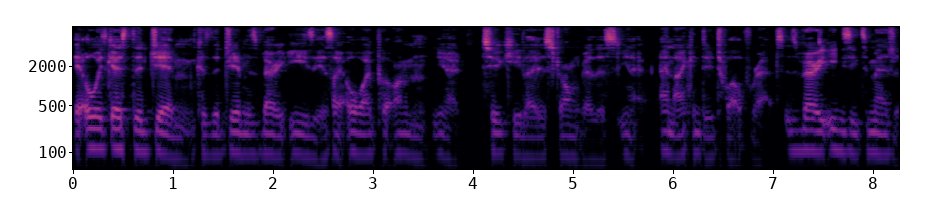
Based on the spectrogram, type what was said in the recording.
it always goes to the gym because the gym is very easy it's like oh i put on you know two kilos stronger this you know and i can do 12 reps it's very easy to measure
